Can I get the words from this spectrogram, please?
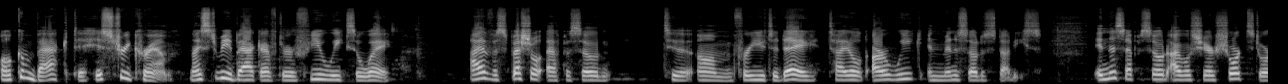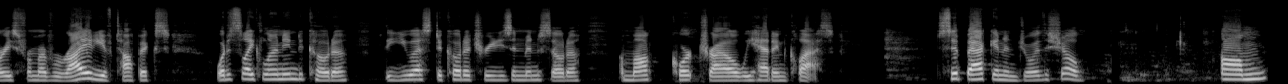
Welcome back to History Cram. Nice to be back after a few weeks away. I have a special episode to um for you today titled Our Week in Minnesota Studies. In this episode, I will share short stories from a variety of topics what it's like learning Dakota, the U.S. Dakota treaties in Minnesota, a mock court trial we had in class. Sit back and enjoy the show. Um,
